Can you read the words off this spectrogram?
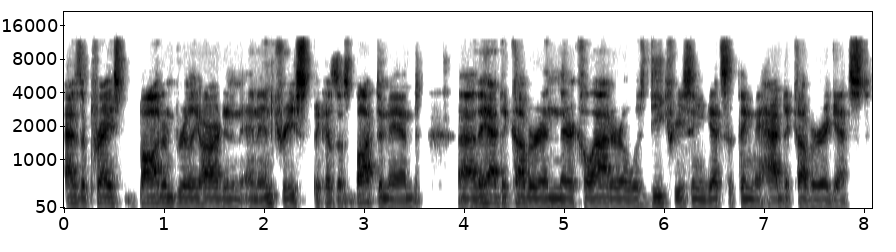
as the price bottomed really hard and, and increased because of spot demand, uh, they had to cover and their collateral was decreasing against the thing they had to cover against.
